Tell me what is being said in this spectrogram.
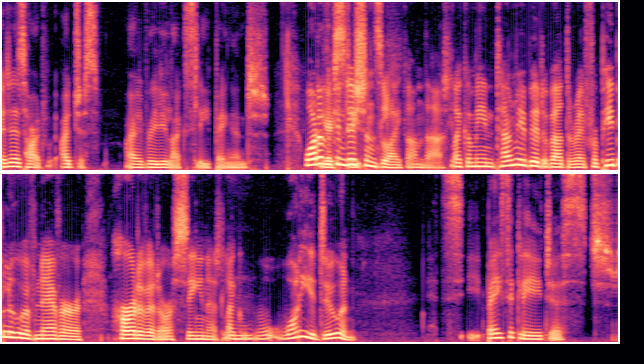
It is hard. I just I really like sleeping and What are the sleep- conditions like on that? Like, I mean, tell me a bit about the race for people who have never heard of it or seen it. Like, Mm. w- what are you doing? it's basically just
